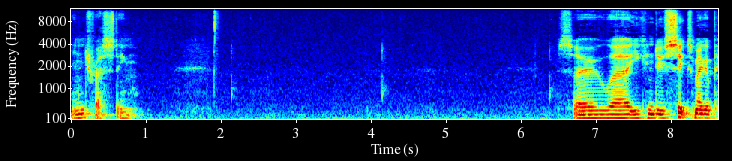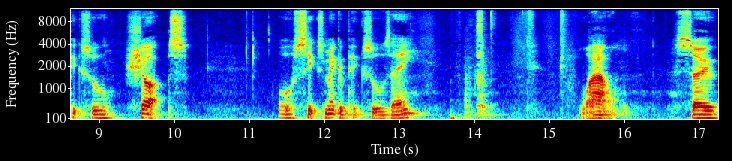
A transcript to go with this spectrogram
Interesting So uh, you can do 6 megapixel shots or 6 megapixels, eh? Wow. So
